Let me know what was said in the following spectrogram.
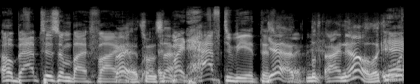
oh, baptism by fire. Right, that's what I'm saying. It might have to be at this. yeah, point. look, I know. Look at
